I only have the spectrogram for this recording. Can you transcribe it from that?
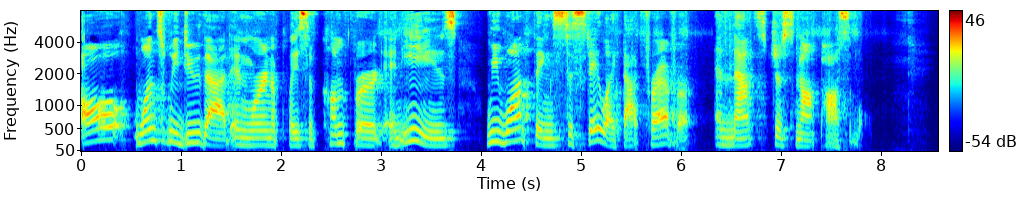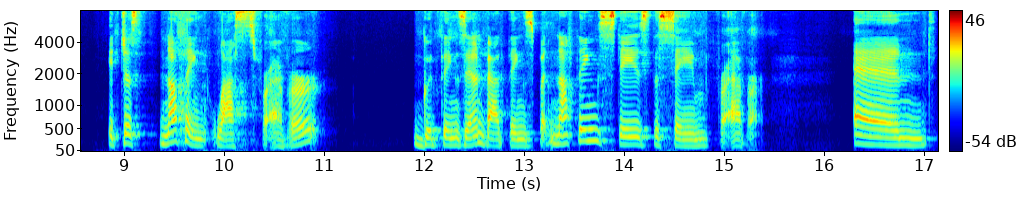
all once we do that and we're in a place of comfort and ease, we want things to stay like that forever. And that's just not possible. It just nothing lasts forever good things and bad things, but nothing stays the same forever. And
